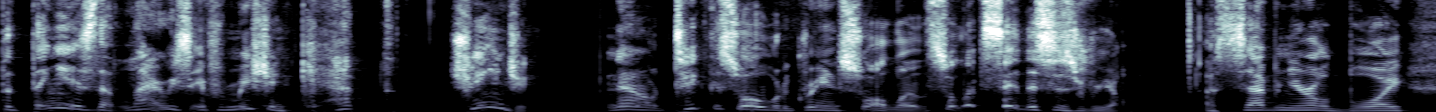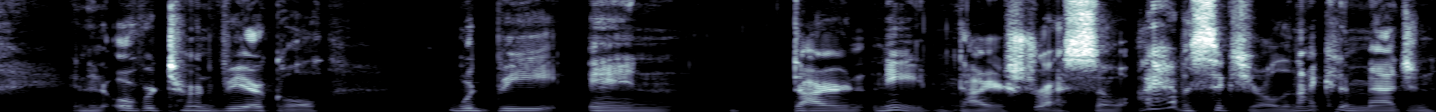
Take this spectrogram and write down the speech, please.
the thing is that Larry's information kept changing. Now, take this all with a grain of salt. So let's say this is real. A seven year old boy in an overturned vehicle would be in dire need, and dire stress. So I have a six year old, and I can imagine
